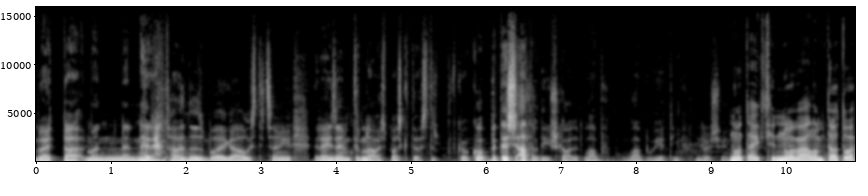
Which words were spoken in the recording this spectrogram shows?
Bet tā man ne, tādas baigā uzticamība. Reizēm tur nav. Es paskatos, tur kaut ko. Bet es atradīšu kādu labu, labu vietiņu. Noteikti novēlam tev to.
